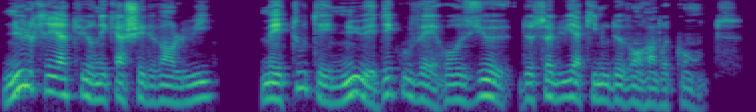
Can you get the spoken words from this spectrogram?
Nulle créature n'est cachée devant lui, mais tout est nu et découvert aux yeux de celui à qui nous devons rendre compte.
